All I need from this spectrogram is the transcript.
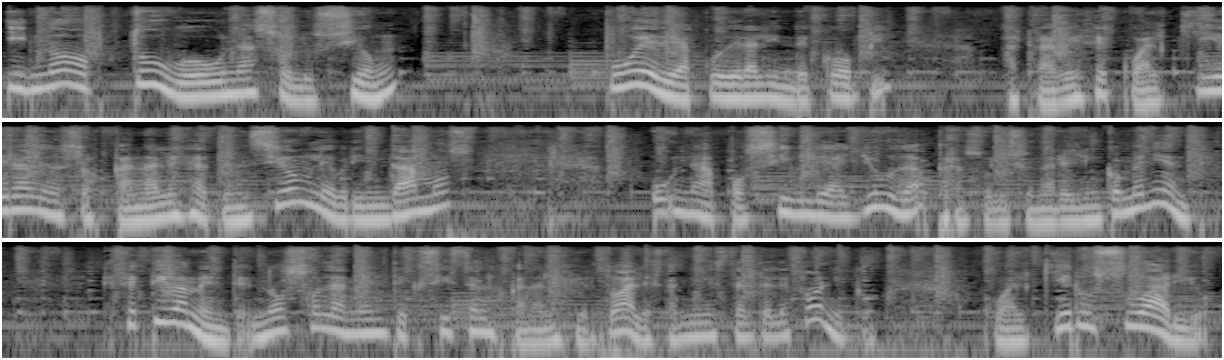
y no obtuvo una solución, puede acudir al Indecopi a través de cualquiera de nuestros canales de atención, le brindamos una posible ayuda para solucionar el inconveniente. Efectivamente, no solamente existen los canales virtuales, también está el telefónico. Cualquier usuario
